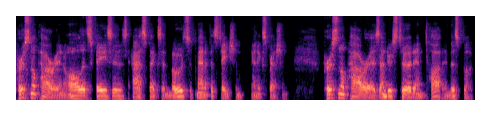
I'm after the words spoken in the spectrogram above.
Personal power in all its phases, aspects, and modes of manifestation and expression. Personal power, as understood and taught in this book,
